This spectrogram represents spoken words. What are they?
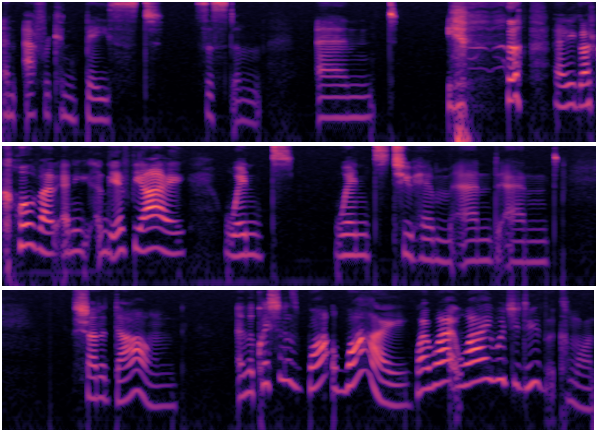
an african based system and and he got called by and, he, and the FBI went went to him and and shut it down. And the question is why why? Why why why would you do that? Come on.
